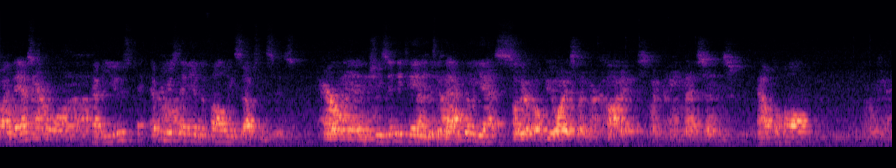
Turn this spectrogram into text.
So I've asked, marijuana, have you used, ever used any of the following substances? And heroin, she's indicated Methadone. tobacco, yes, other opioids like narcotics, like pain medicines. alcohol, Okay.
